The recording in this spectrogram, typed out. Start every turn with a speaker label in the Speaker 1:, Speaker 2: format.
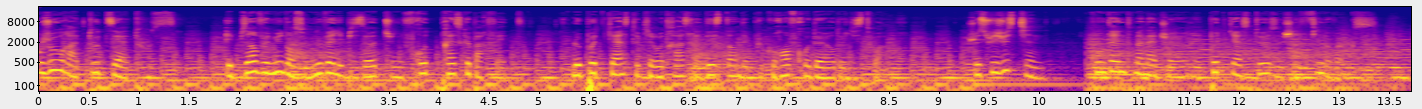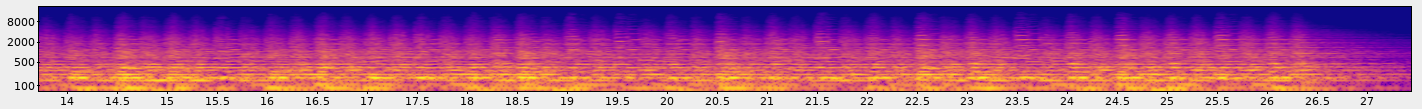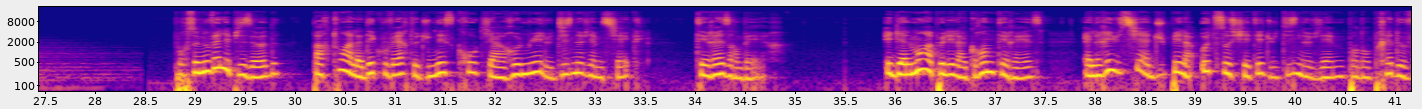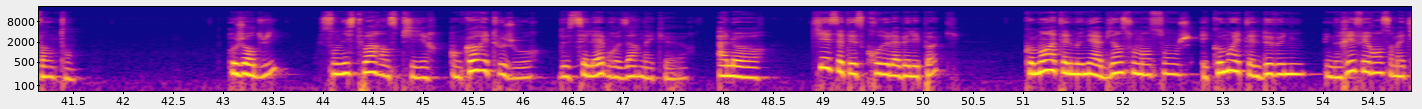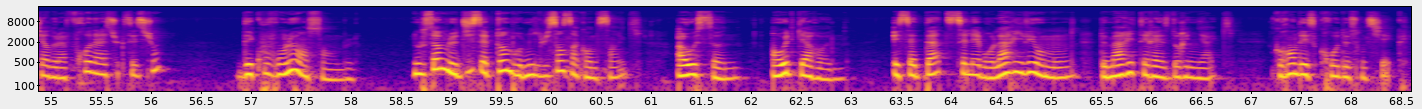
Speaker 1: Bonjour à toutes et à tous, et bienvenue dans ce nouvel épisode d'une fraude presque parfaite, le podcast qui retrace les destins des plus grands fraudeurs de l'histoire. Je suis Justine, content manager et podcasteuse chez Finovox. Ce nouvel épisode, partons à la découverte d'une escroc qui a remué le XIXe siècle, Thérèse Imbert. Également appelée la Grande Thérèse, elle réussit à duper la haute société du XIXe pendant près de 20 ans. Aujourd'hui, son histoire inspire, encore et toujours, de célèbres arnaqueurs. Alors, qui est cet escroc de la belle époque? Comment a-t-elle mené à bien son mensonge et comment est-elle devenue une référence en matière de la fraude à la succession? Découvrons-le ensemble. Nous sommes le 10 septembre 1855 à Aussonne, en Haute-Garonne, et cette date célèbre l'arrivée au monde de Marie-Thérèse d'Aurignac, grande escroc de son siècle.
